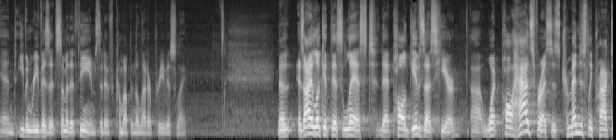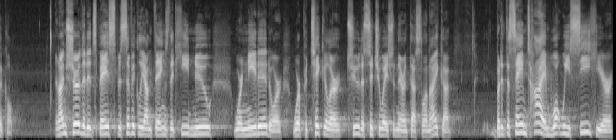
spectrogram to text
and even revisit some of the themes that have come up in the letter previously. Now, as I look at this list that Paul gives us here, uh, what Paul has for us is tremendously practical. And I'm sure that it's based specifically on things that he knew were needed or were particular to the situation there in Thessalonica. But at the same time, what we see here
